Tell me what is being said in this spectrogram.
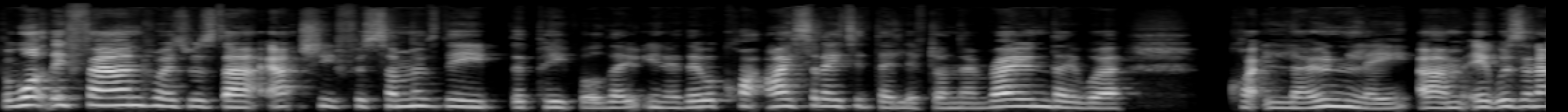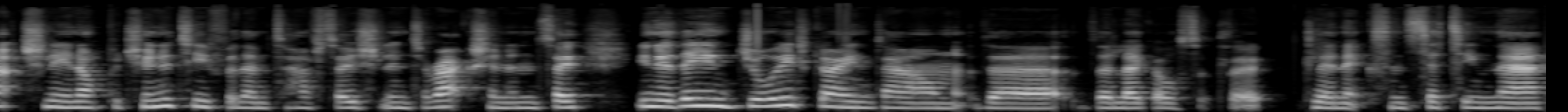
But what they found was was that actually for some of the the people, they you know they were quite isolated. They lived on their own. They were quite lonely. Um, it was an actually an opportunity for them to have social interaction, and so you know they enjoyed going down the the leg ulcer clinics and sitting there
